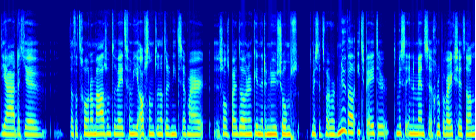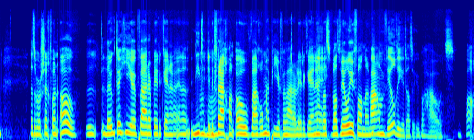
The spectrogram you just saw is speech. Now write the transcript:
ja, dat je dat het gewoon normaal is om te weten van wie je afstamt en dat er niet, zeg maar, zoals bij donorkinderen nu soms, tenminste, het wordt nu wel iets beter, tenminste in de mensengroepen waar ik zit dan, dat er wordt gezegd van, oh, leuk dat je je vader hebt leren kennen en dan niet in de Mhm. vraag van, oh, waarom heb je je vader leren kennen? Nee. Wat, wat wil je van hem? Waarom wilde je dat überhaupt? Bah.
